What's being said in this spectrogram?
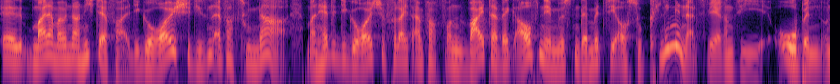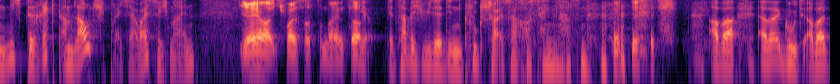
äh, meiner Meinung nach nicht der Fall. Die Geräusche, die sind einfach zu nah. Man hätte die Geräusche vielleicht einfach von weiter weg aufnehmen müssen, damit sie auch so klingen, als wären sie oben und nicht direkt am Lautsprecher. Weißt du, wie ich meine? Ja, ja, ich weiß, was du meinst. Ja. ja jetzt habe ich wieder den Klugscheißer raushängen lassen. aber, aber gut, aber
